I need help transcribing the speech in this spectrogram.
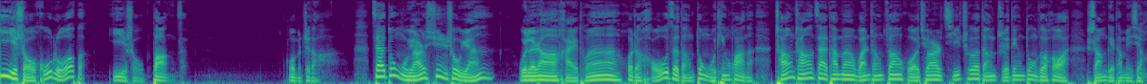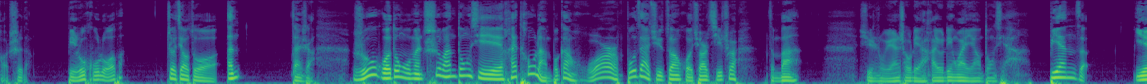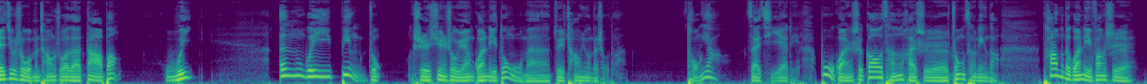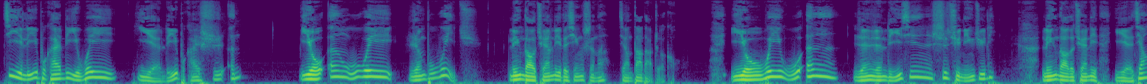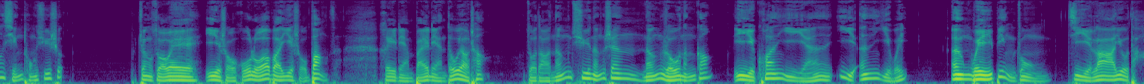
一手胡萝卜，一手棒子。我们知道，在动物园驯兽员为了让海豚或者猴子等动物听话呢，常常在他们完成钻火圈、骑车等指定动作后啊，赏给他们一些好吃的，比如胡萝卜，这叫做恩。但是啊，如果动物们吃完东西还偷懒不干活，不再去钻火圈、骑车，怎么办？驯兽员手里啊还有另外一样东西啊，鞭子，也就是我们常说的大棒，威。恩威并重是驯兽员管理动物们最常用的手段。同样，在企业里，不管是高层还是中层领导，他们的管理方式既离不开立威，也离不开施恩。有恩无威，人不畏惧，领导权力的行使呢将大打折扣；有威无恩，人人离心，失去凝聚力，领导的权力也将形同虚设。正所谓一手胡萝卜一手棒子。黑脸白脸都要唱，做到能屈能伸、能柔能刚，一宽一严、一恩一威，恩威并重，既拉又打，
